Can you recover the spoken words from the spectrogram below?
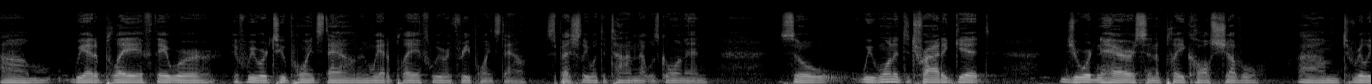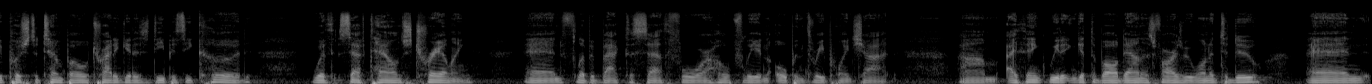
Um, we had a play if they were if we were two points down, and we had a play if we were three points down, especially with the time that was going in. So we wanted to try to get Jordan Harris in a play called shovel um, to really push the tempo, try to get as deep as he could with Seth Towns trailing, and flip it back to Seth for hopefully an open three point shot. Um, I think we didn't get the ball down as far as we wanted to do, and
